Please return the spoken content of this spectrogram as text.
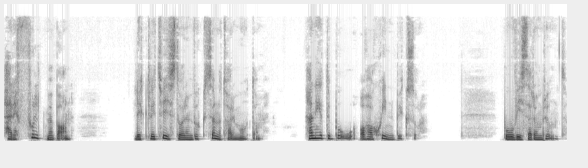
Här är fullt med barn. Lyckligtvis står en vuxen och tar emot dem. Han heter Bo och har skinnbyxor. Bo visar dem runt.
